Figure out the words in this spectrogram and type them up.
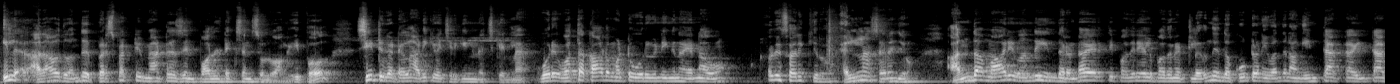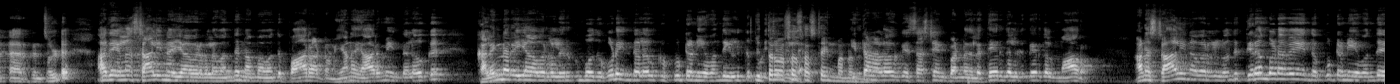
இல்லை அதாவது வந்து பெர்ஸ்பெக்டிவ் மேட்டர்ஸ் இன் பாலிடிக்ஸ்னு சொல்லுவாங்க. இப்போது சீட்டு கட்டெல்லாம் அடுக்கி வச்சிருக்கீங்கன்னு வச்சுக்கோங்களேன். ஒரு ஒத்த கார்டு மட்டும் உருவினீங்கன்னா என்ன ஆகும்? அதே சரிக்கிறோம் எல்லாம் சரிஞ்சிரும். அந்த மாதிரி வந்து இந்த ரெண்டாயிரத்தி பதினேழு பதினெட்டுலேருந்து இந்த கூட்டணி வந்து நாங்கள் இன்டாக்டாக இன்டாக்டாக இருக்குன்னு சொல்லிட்டு அதையெல்லாம் ஸ்டாலின் ஐயா அவர்களை வந்து நம்ம வந்து பாராட்டணும். ஏன்னா யாருமே இந்த அளவுக்கு கலைஞர் ஐயா அவர்கள் இருக்கும்போது கூட இந்த அளவுக்கு கூட்டணியை வந்து இழுத்து இத்தனை. வருஷம் சஸ்டைன் பண்ணது இத்தனை அளவுக்கு சஸ்டெயின் பண்ணதில்லை. தேர்தலுக்கு தேர்தல் மாறும். ஆனால் ஸ்டாலின் அவர்கள் வந்து திறம்படவே இந்த கூட்டணியை வந்து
